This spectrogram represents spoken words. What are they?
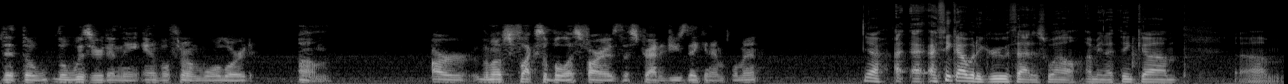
that the the wizard and the Anvil Throne Warlord um, are the most flexible as far as the strategies they can implement. Yeah, I, I think I would agree with that as well. I mean, I think um, um,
